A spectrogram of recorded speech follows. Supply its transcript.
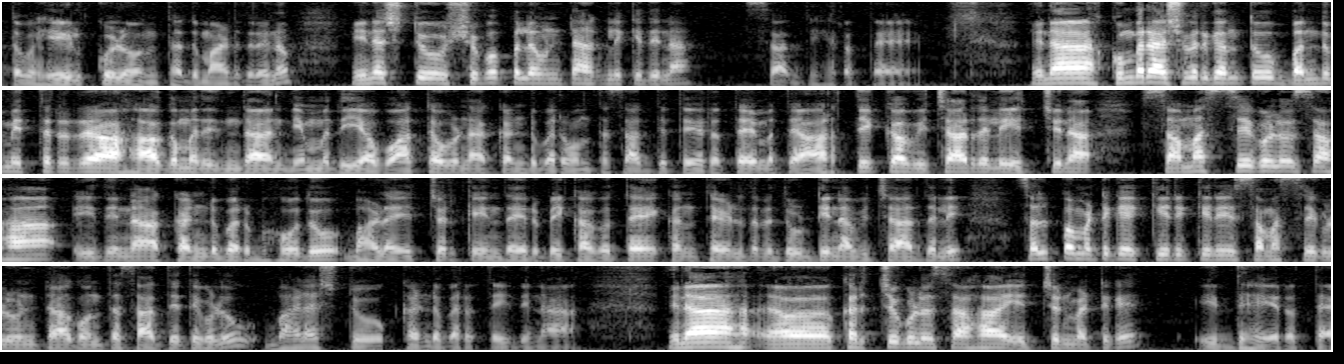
ಅಥವಾ ಹೇಳ್ಕೊಳ್ಳುವಂಥದ್ದು ಮಾಡಿದ್ರೇನು ಇನ್ನಷ್ಟು ಶುಭ ಫಲ ಉಂಟಾಗಲಿಕ್ಕೆ ದಿನ ಸಾಧ್ಯ ಇರುತ್ತೆ. ಇನ್ನು ಕುಂಭರಾಶಿಯವರಿಗಂತೂ ಬಂಧು ಮಿತ್ರರ ಆಗಮನದಿಂದ ನೆಮ್ಮದಿಯ ವಾತಾವರಣ ಕಂಡು ಬರುವಂಥ ಸಾಧ್ಯತೆ ಇರುತ್ತೆ ಮತ್ತು ಆರ್ಥಿಕ ವಿಚಾರದಲ್ಲಿ ಹೆಚ್ಚಿನ ಸಮಸ್ಯೆಗಳು ಸಹ ಈ ದಿನ ಕಂಡು ಬರಬಹುದು ಬಹಳ ಎಚ್ಚರಿಕೆಯಿಂದ ಇರಬೇಕಾಗುತ್ತೆ. ಯಾಕಂತ ಹೇಳಿದ್ರೆ ದುಡ್ಡಿನ ವಿಚಾರದಲ್ಲಿ ಸ್ವಲ್ಪ ಮಟ್ಟಿಗೆ ಕಿರಿಕಿರಿ ಸಮಸ್ಯೆಗಳು ಉಂಟಾಗುವಂಥ ಸಾಧ್ಯತೆಗಳು ಬಹಳಷ್ಟು ಕಂಡು ಬರುತ್ತೆ ಈ ದಿನ. ಇನ್ನು ಖರ್ಚುಗಳು ಸಹ ಹೆಚ್ಚಿನ ಮಟ್ಟಿಗೆ ಇದ್ದೇ ಇರುತ್ತೆ.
